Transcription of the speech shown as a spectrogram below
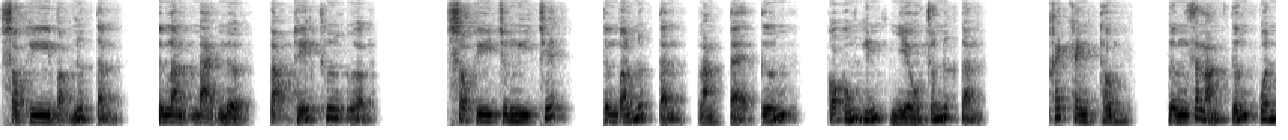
sau khi vào nước Tần, từng làm đại lược tạo thế thương ưởng. Sau khi Trương Nghi chết, từng vào nước Tần làm tể tướng, có cống hiến nhiều cho nước Tần. Khách Khanh Thông từng ra làm tướng quân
